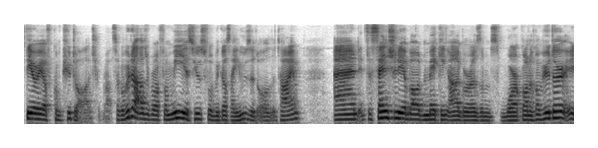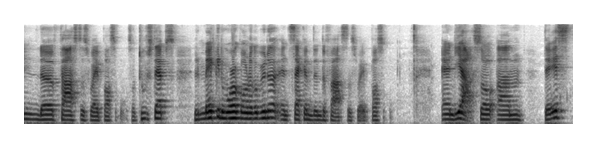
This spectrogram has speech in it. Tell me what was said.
theory of computer algebra. So computer algebra for me is useful because I use it all the time and it's essentially about making algorithms work on a computer in the fastest way possible. So two steps, make it work on a computer, and second, in the fastest way possible. And yeah, so um, there is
